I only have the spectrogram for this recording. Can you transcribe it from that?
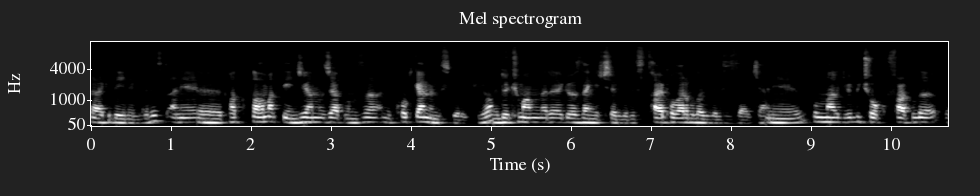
belki değinebiliriz. Hani e, katkı sağlamak deyince yalnızca aklımıza hani kod gelmemesi gerekiyor. Hani, dokümanları gözden geçirebiliriz. Typolar bulabiliriz izlerken. Hani bunlar gibi birçok farklı e,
